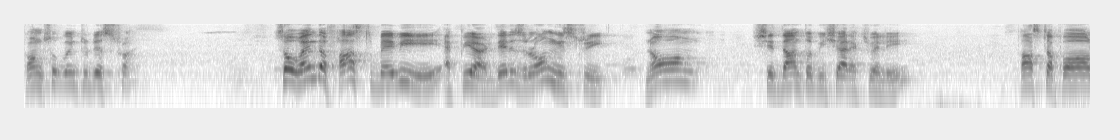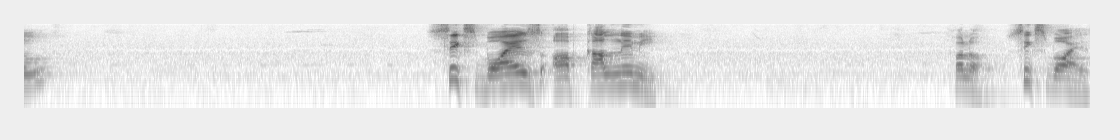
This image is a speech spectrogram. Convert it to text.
Kongso going to destroy. So when the first baby appeared, there is long history, long Siddhanta Vichar actually. First of all, six boys of Kalnemi. Follow, six boys,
